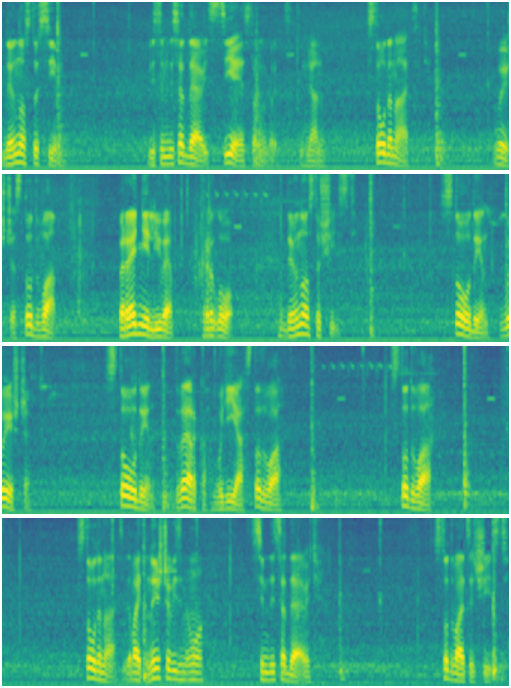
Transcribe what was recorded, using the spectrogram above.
97. 89. З цієї сторони глянемо. 111. Вище. 102. Переднє ліве крило. 96. 101. Вище. 101. Дверка водія. 102. 102. 111. Давайте нижче візьмемо. 79. 126.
